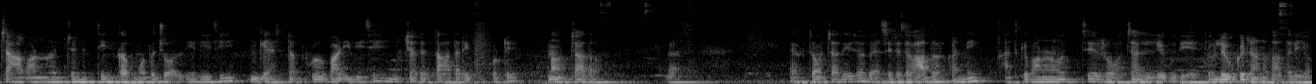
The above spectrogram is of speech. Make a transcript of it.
চা বানানোর জন্য তিন কাপ মতো জল দিয়ে দিয়েছি। গ্যাসটা পুরো বাড়িয়ে দিয়েছি, যাতে তাড়াতাড়ি ফোটে। না, চা দাও। ব্যাস। এক চামচ চা দিয়েছ, ব্যাস, এটা আর দরকার নেই। আজকে বানানো হচ্ছে র চা লেবু দিয়ে। তো লেবু কেটে আনো তাড়াতাড়ি, যাও।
